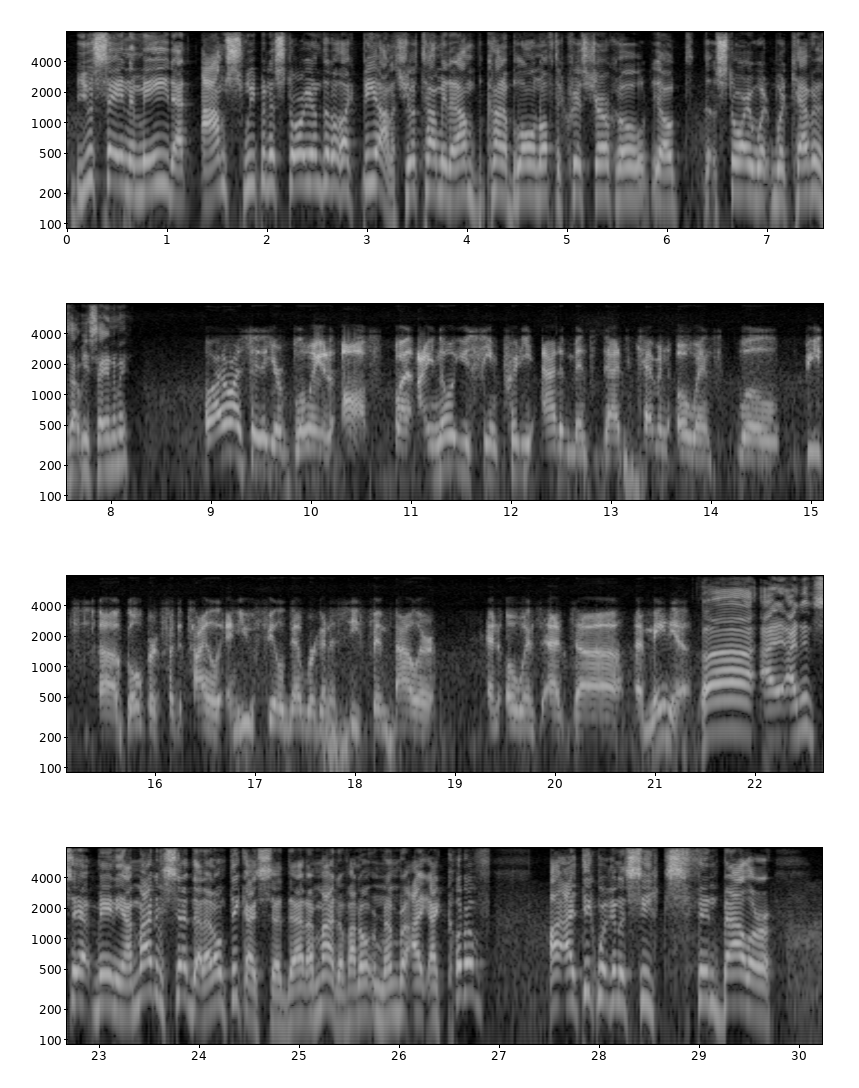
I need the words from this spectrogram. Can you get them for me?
You're saying to me that I'm sweeping a story under the like. Be honest. You're telling me that I'm kind of blowing off the Chris Jericho, you know, t- story with, with Kevin. Is that what you're saying to me? Well, I don't want to say that you're blowing it off, but I know you seem pretty adamant that Kevin Owens will beat uh, Goldberg for the title, and you feel that we're going to see Finn Balor and Owens at uh, at Mania. Uh, I, I didn't say at Mania. I might have said that. I don't think I said that. I might have. I don't remember. I, I could have. I, I think we're going to see Finn Balor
